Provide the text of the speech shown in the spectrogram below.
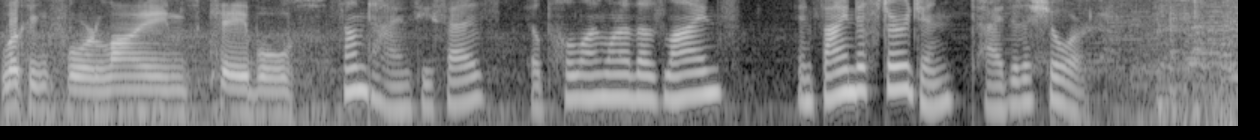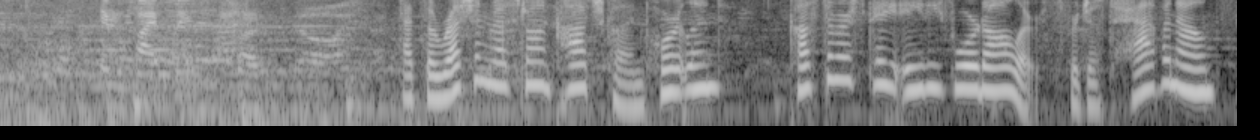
looking for lines, cables. Sometimes, he says, he'll pull on one of those lines and find a sturgeon tied to the shore. Table five, please. At the Russian restaurant Kachka in Portland, customers pay $84 for just half an ounce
